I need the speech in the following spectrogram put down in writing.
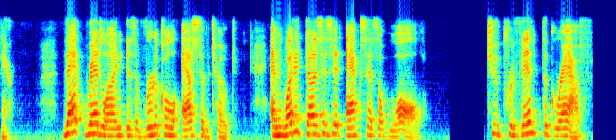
There. That red line is a vertical asymptote. And what it does is it acts as a wall to prevent the graph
